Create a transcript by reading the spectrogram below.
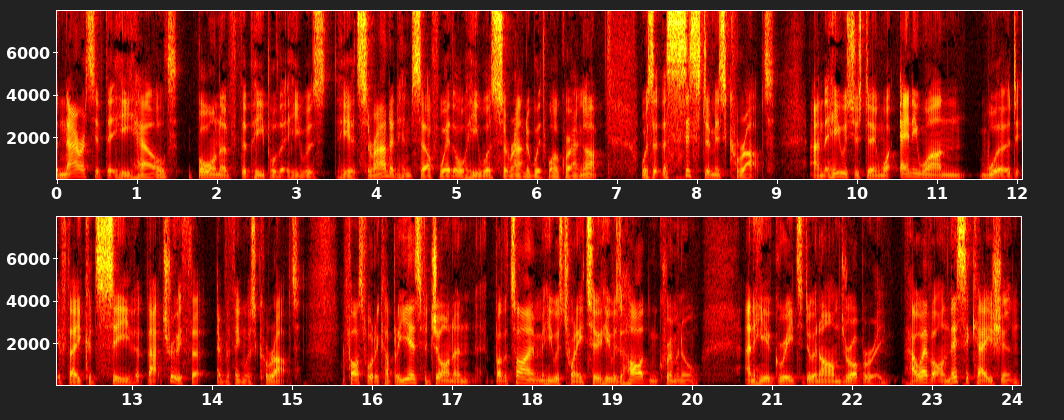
the narrative that he held, born of the people that he was he had surrounded himself with or he was surrounded with while growing up, was that the system is corrupt and that he was just doing what anyone would if they could see that that truth that everything was corrupt. Fast forward a couple of years for John, and by the time he was 22, he was a hardened criminal and he agreed to do an armed robbery. However, on this occasion,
